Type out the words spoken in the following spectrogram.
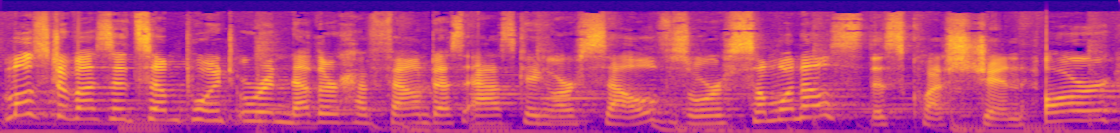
Most of us at some point or another have found us asking ourselves or someone else this question. Are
